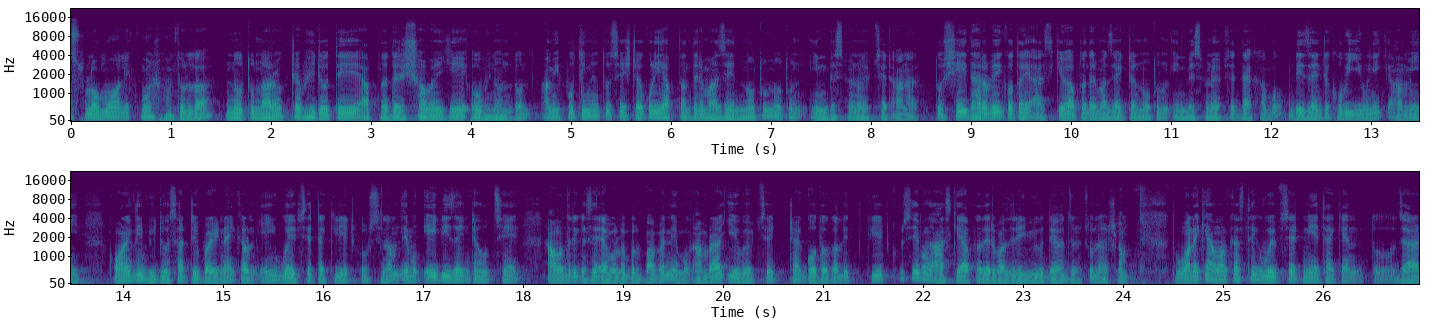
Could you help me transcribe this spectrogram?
আসসালামু আলাইকুম রহমতুল্লাহ। নতুন আরও একটা ভিডিওতে আপনাদের সবাইকে অভিনন্দন। আমি প্রতিনিয়ত চেষ্টা করি আপনাদের মাঝে নতুন নতুন ইনভেস্টমেন্ট ওয়েবসাইট আনার। তো সেই ধারাবাহিকতায় আজকেও আপনাদের মাঝে একটা নতুন ইনভেস্টমেন্ট ওয়েবসাইট দেখাবো। ডিজাইনটা খুবই ইউনিক আমি অনেকদিন ভিডিও ছাড়তে পারি নাই কারণ এই ওয়েবসাইটটা ক্রিয়েট করছিলাম এবং এই ডিজাইনটা হচ্ছে আমাদের কাছে অ্যাভেলেবল পাবেন এবং আমরা এই ওয়েবসাইটটা গতকালই ক্রিয়েট করছি এবং আজকে আপনাদের মাঝে রিভিউ দেওয়ার জন্য চলে আসলাম। তো অনেকে আমার কাছ থেকে ওয়েবসাইট নিয়ে থাকেন, তো যারা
